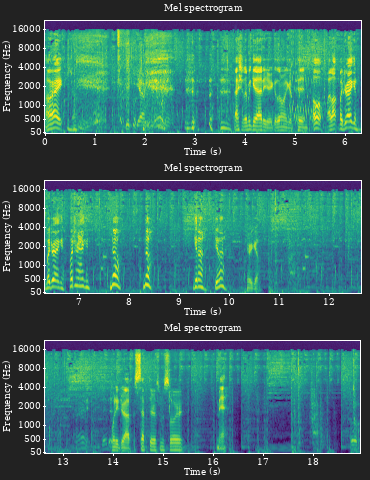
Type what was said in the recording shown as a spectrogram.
All right. yeah, we're doing it. Actually, let me get out of here because I don't want to get pinned. Oh, I lost my dragon. My dragon. My dragon. No. No. Get on. Get on. Here we go. All right, we did What do you drop? A scepter of some sort? Meh. Oh,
